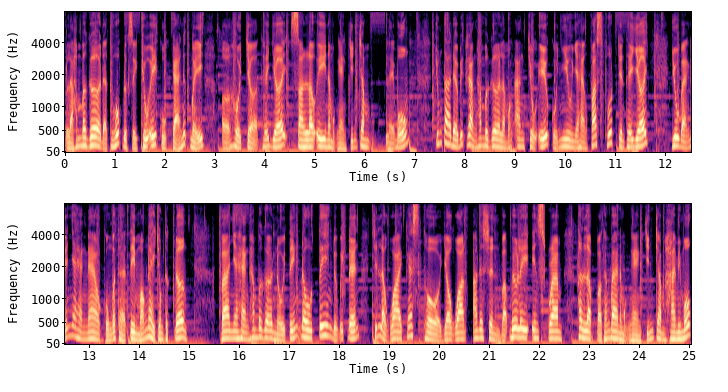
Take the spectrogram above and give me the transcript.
là hamburger đã thu hút được sự chú ý của cả nước Mỹ ở hội chợ thế giới San Louis năm 1904. Chúng ta đều biết rằng hamburger là món ăn chủ yếu của nhiều nhà hàng fast food trên thế giới. Dù bạn đến nhà hàng nào cũng có thể tìm món này trong thực đơn. Và nhà hàng hamburger nổi tiếng đầu tiên được biết đến chính là White Castle do Juan Anderson và Billy Ingram thành lập vào tháng 3 năm 1921.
